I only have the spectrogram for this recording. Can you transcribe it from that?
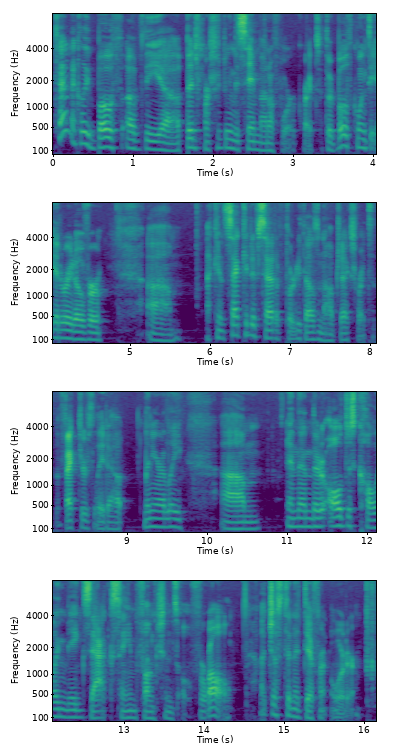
technically both of the uh, benchmarks are doing the same amount of work, right? So they're both going to iterate over um, a consecutive set of 30,000 objects, right? So the vector's laid out linearly. Um, and then they're all just calling the exact same functions overall, uh, just in a different order. All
